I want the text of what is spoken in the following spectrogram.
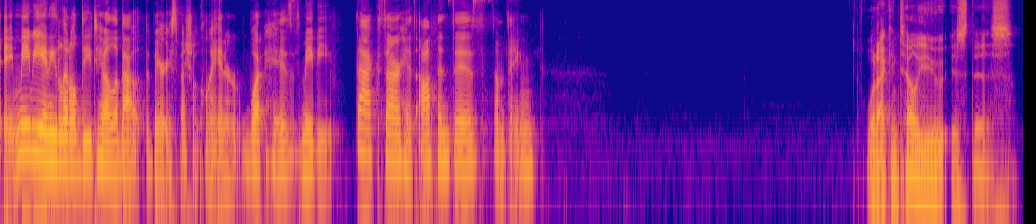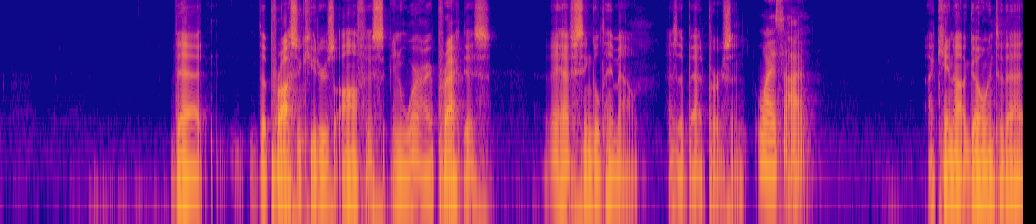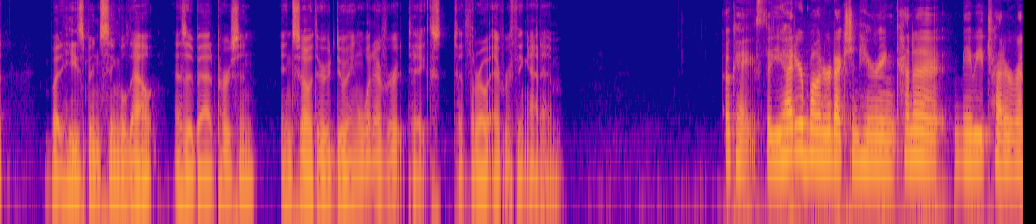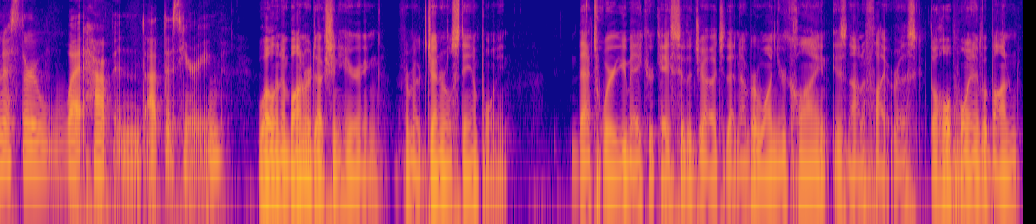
maybe any little detail about the very special client, or what his maybe facts are, his offenses, something. What I can tell you is this that the prosecutor's office and where I practice, they have singled him out as a bad person. Why is that? I cannot go into that, but he's been singled out as a bad person. And so they're doing whatever it takes to throw everything at him. Okay, so you had your bond reduction hearing. Kind of maybe try to run us through what happened at this hearing. Well, in a bond reduction hearing, from a general standpoint, that's where you make your case to the judge that number one, your client is not a flight risk. The whole point of a bond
